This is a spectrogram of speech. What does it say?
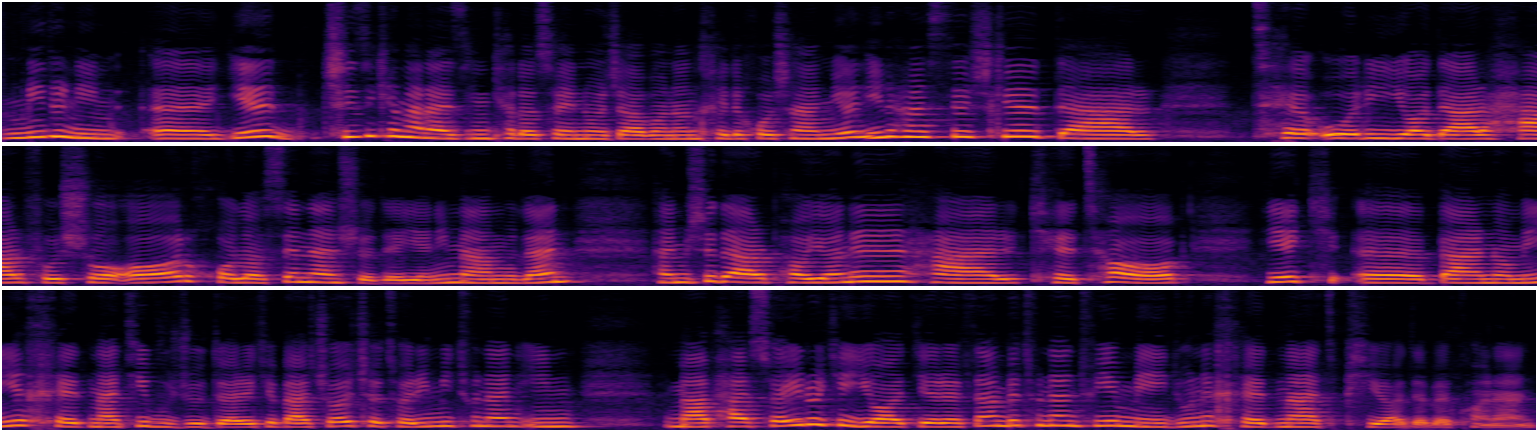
می‌دونین یه چیزی که من از این کلاس های نوجوانان خیلی خوشم میاد این هستش که در تئوری یا در حرف و شعار خلاصه نشده. یعنی معمولا همیشه در پایان هر کتاب یک برنامه خدمتی وجود داره که بچه ها چطوری می‌تونن این مبحث هایی رو که یاد گرفتن بتونن توی میدون خدمت پیاده بکنن.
